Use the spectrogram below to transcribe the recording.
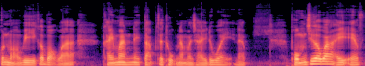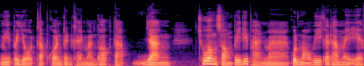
คุณหมอวีก็บอกว่าไขมันในตับจะถูกนำมาใช้ด้วยนะครับ ผมเชื่อว่า IF มีประโยชน์กับคนเป็นไขมันพอกตับอย่างช่วง 2 ปีที่ผ่านมา คุณหมอวีก็ทำ IF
